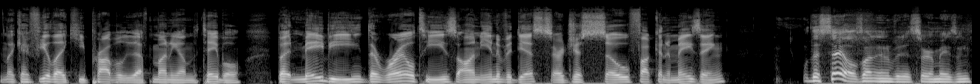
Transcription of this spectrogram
Like, I feel like he probably left money on the table, but maybe the royalties on Innova discs are just so fucking amazing. The sales on Innovatus are amazing.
